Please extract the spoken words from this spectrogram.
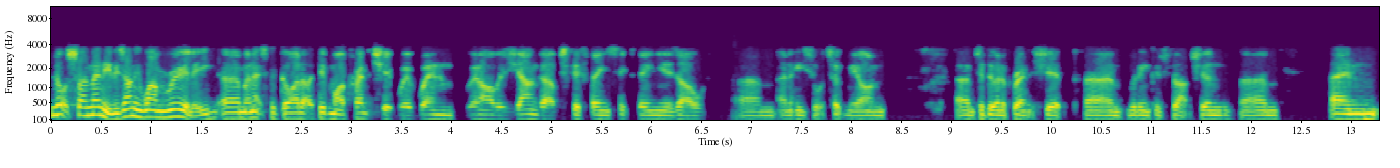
not so many. There's only one really, um, and that's the guy that I did my apprenticeship with when when I was younger. I was 15, 16 years old, um, and he sort of took me on um, to do an apprenticeship um, within construction. Um, and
